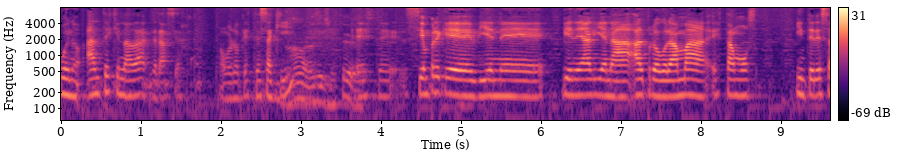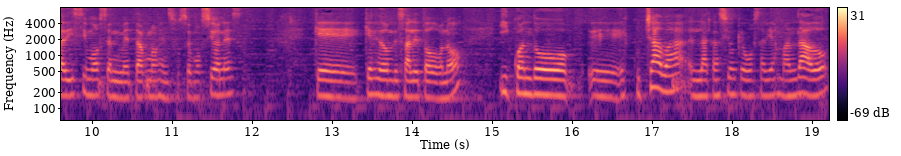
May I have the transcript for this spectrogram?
Bueno, antes que nada, gracias por lo que estés aquí. No, gracias a ustedes. Este, siempre que viene, viene alguien a- al programa, estamos interesadísimos en meternos en sus emociones, que, que es de donde sale todo, ¿no? Y cuando eh, escuchaba la canción que vos habías mandado,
